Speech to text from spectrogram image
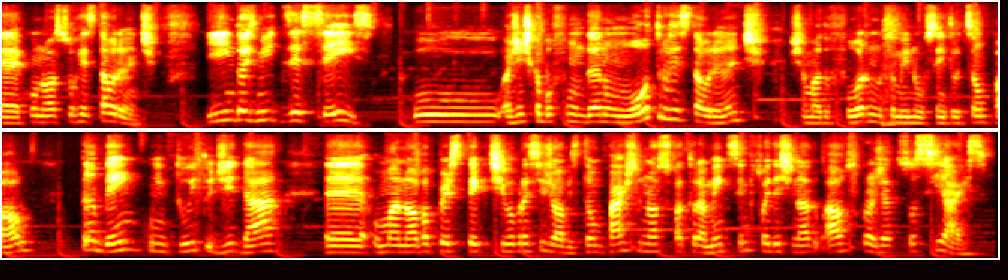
é, com o nosso restaurante. E em 2016, o, a gente acabou fundando um outro restaurante chamado Forno, também no centro de São Paulo, também com o intuito de dar é, uma nova perspectiva para esses jovens. Então, parte do nosso faturamento sempre foi destinado aos projetos sociais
